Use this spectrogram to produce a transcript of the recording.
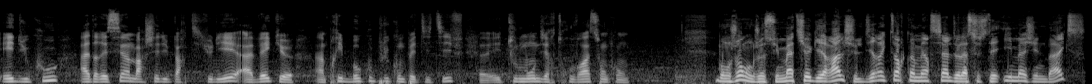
et du coup adresser un marché du particulier avec un prix beaucoup plus compétitif et tout le monde y retrouvera son compte. Bonjour, je suis Mathieu Guéral, je suis le directeur commercial de la société Imagine Bikes.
